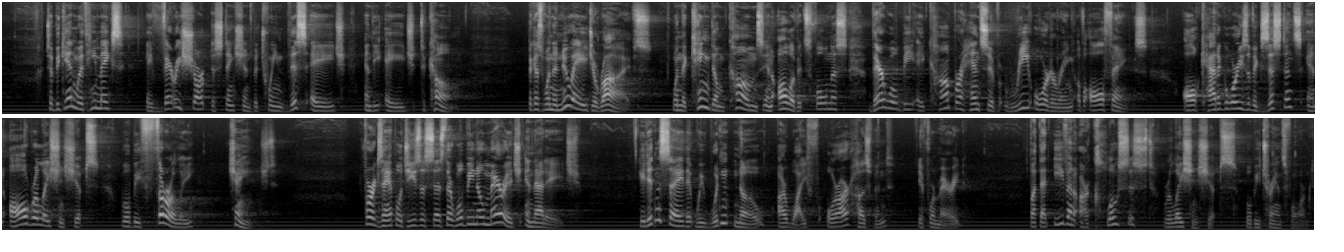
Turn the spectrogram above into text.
To begin with, he makes a very sharp distinction between this age and the age to come. Because when the new age arrives, when the kingdom comes in all of its fullness, there will be a comprehensive reordering of all things. All categories of existence and all relationships will be thoroughly changed. For example, Jesus says there will be no marriage in that age. He didn't say that we wouldn't know our wife or our husband if we're married but that even our closest relationships will be transformed.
